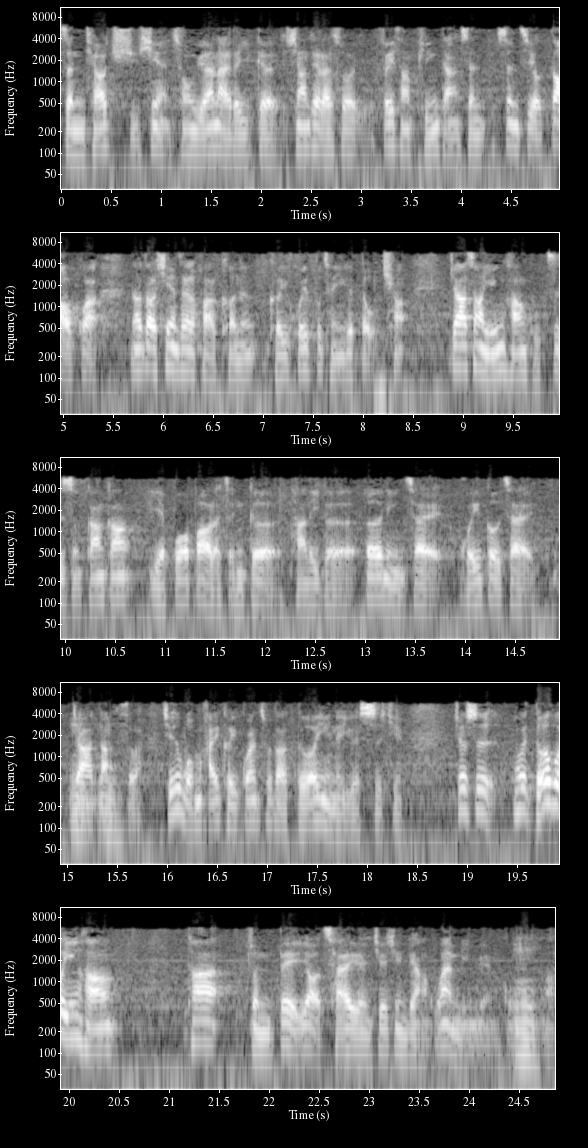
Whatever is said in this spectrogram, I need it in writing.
整条曲线从原来的一个相对来说非常平坦，甚甚至有倒挂，那到现在的话，可能可以恢复成一个陡峭。加上银行股自身刚刚也播报了整个它的一个 earning 在回购在加大是吧？其实我们还可以关注到德银的一个事件，就是因为德国银行它准备要裁员接近两万名员工嗯啊，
